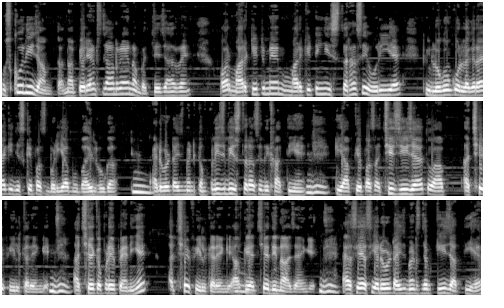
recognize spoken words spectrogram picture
उसको नहीं जानता। ना पेरेंट्स जान रहे हैं ना बच्चे जान रहे हैं। और मार्केट में मार्केटिंग इस तरह से हो रही है कि लोगों को लग रहा है कि जिसके पास बढ़िया मोबाइल होगा। हम्म, एडवर्टाइजमेंट कंपनीज़ भी इस तरह से दिखाती हैं कि आपके पास अच्छी चीज़ है तो आप अच्छे फील करेंगे। अच्छे कपड़े पहनिए अच्छे फील करेंगे आपके हम्म। अच्छे दिन आ जाएँगे। ऐसी ऐसी एडवर्टाइजमेंट्स जब की जाती है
